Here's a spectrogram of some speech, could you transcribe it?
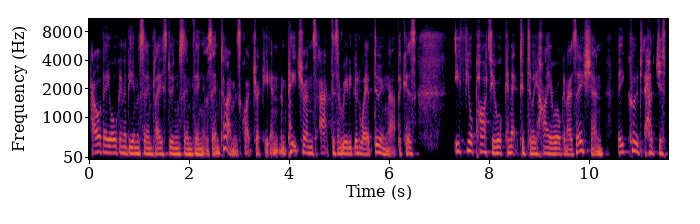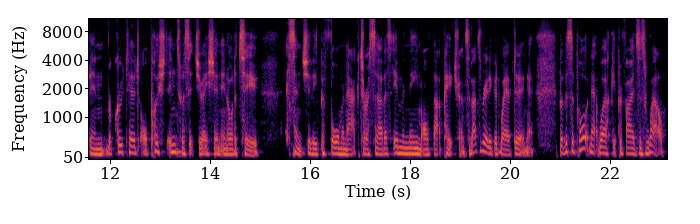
How are they all going to be in the same place doing the same thing at the same time? It's quite tricky. And, and patrons act as a really good way of doing that because if your party are all connected to a higher organization, they could have just been recruited or pushed into a situation in order to essentially perform an act or a service in the name of that patron. So that's a really good way of doing it. But the support network it provides as well,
